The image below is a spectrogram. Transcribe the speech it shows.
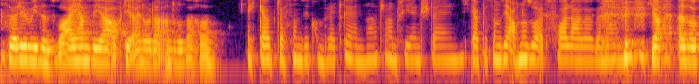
30 Reasons Why haben sie ja auch die eine oder andere Sache. Ich glaube, das haben sie komplett geändert an vielen Stellen. Ich glaube, das haben sie auch nur so als Vorlage genommen. Ja, also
